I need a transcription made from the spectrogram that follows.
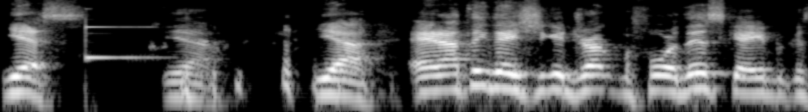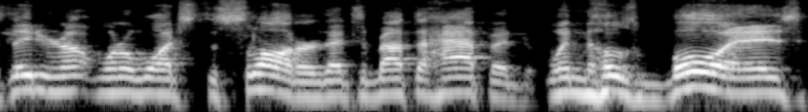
Yes. Yeah. yeah. And I think they should get drunk before this game because they do not want to watch the slaughter that's about to happen when those boys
